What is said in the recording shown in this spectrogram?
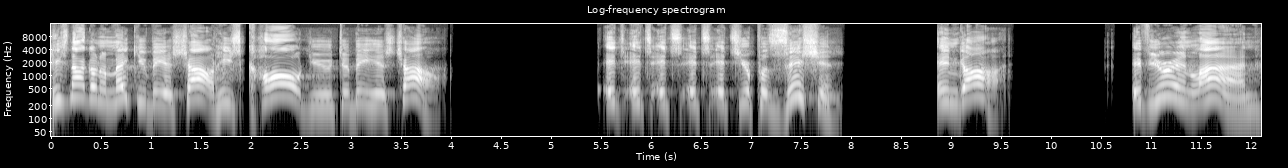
He's not going to make you be his child. He's called you to be his child. It's, it's, it's, it's, it's your position in God. If you're in line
